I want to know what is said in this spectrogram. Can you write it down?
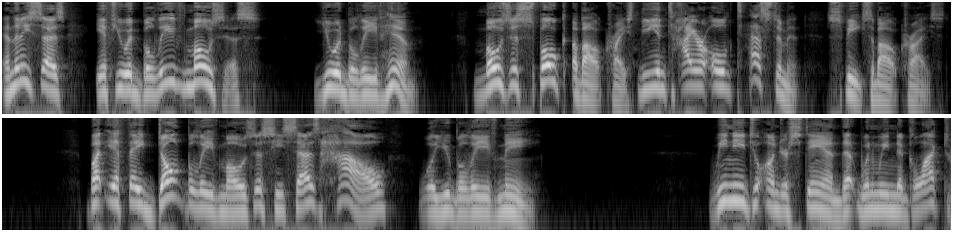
And then he says, if you had believed Moses, you would believe him. Moses spoke about Christ. The entire Old Testament speaks about Christ. But if they don't believe Moses, he says, how will you believe me? We need to understand that when we neglect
